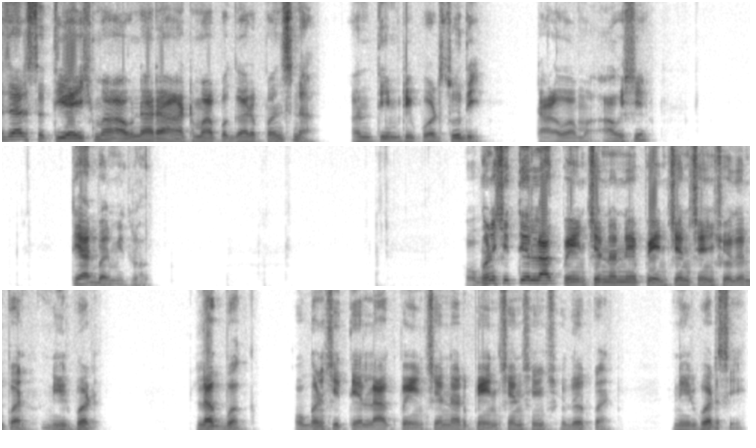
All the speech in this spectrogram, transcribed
હજાર સત્યાવીસમાં આવનારા આઠમા પગાર પંચના અંતિમ રિપોર્ટ સુધી ટાળવામાં આવશે? ત્યારબાદ મિત્રો, ઓગણસિત્તેર લાખ પેન્શનરને પેન્શન સંશોધન પર નિર્ભર લગભગ ઓગણસિત્તેર લાખ પેન્શનર પેન્શન સંશોધન પર નિર્ભર છે.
